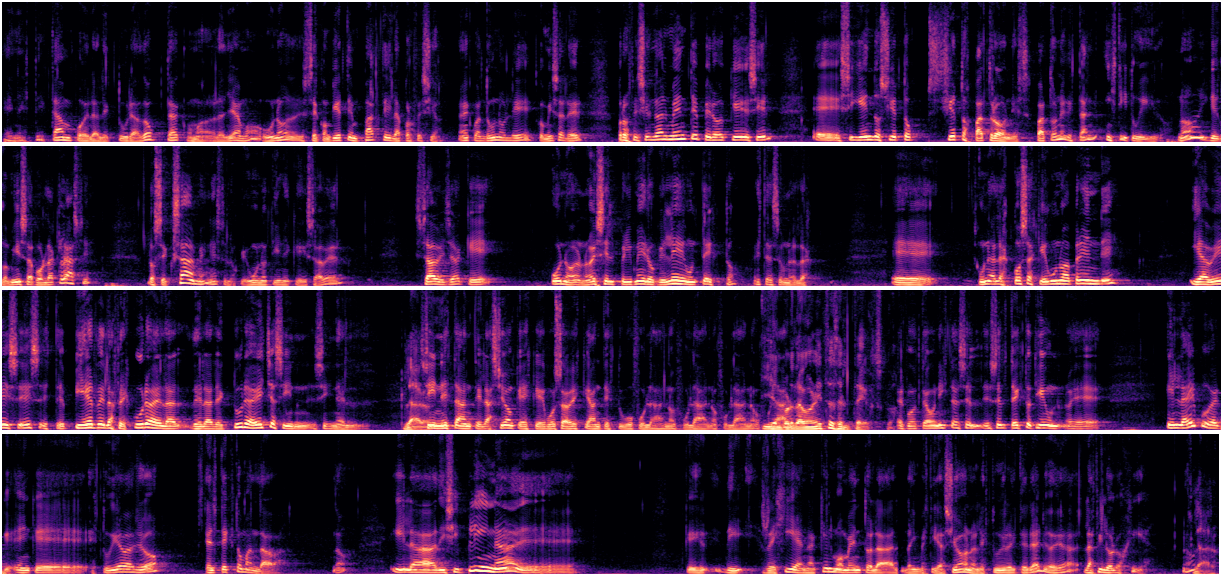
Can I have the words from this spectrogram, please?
en este campo de la lectura docta, como la llamo, uno se convierte en parte de la profesión. ¿eh? Cuando uno lee, comienza a leer profesionalmente, pero quiere decir eh, siguiendo cierto- ciertos patrones, patrones que están instituidos, ¿no? y que comienza por la clase, los exámenes, los que uno tiene que saber, sabe ya que uno no es el primero que lee un texto, esta es una de las, eh, una de las cosas que uno aprende y a veces este, pierde la frescura de la, de la lectura hecha sin, sin, el, Claro. sin esta antelación que es que vos sabés que antes tuvo fulano, fulano, fulano, fulano. Y el protagonista es el texto. El protagonista es el, es el texto, tiene un... eh, en la época en que estudiaba yo, el texto mandaba, ¿no? Y la disciplina eh, que regía en aquel momento la, la investigación, el estudio literario, era la filología, ¿no? Claro.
